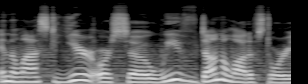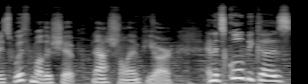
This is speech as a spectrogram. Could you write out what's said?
in the last year or so, we've done a lot of stories with Mothership, National NPR. And it's cool because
